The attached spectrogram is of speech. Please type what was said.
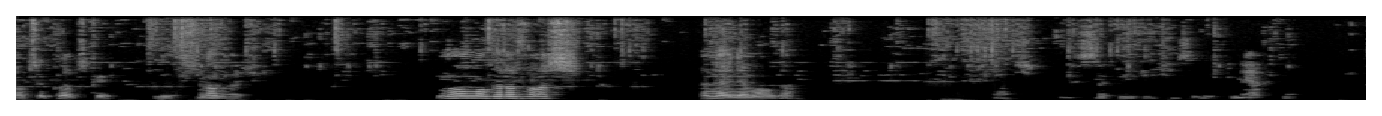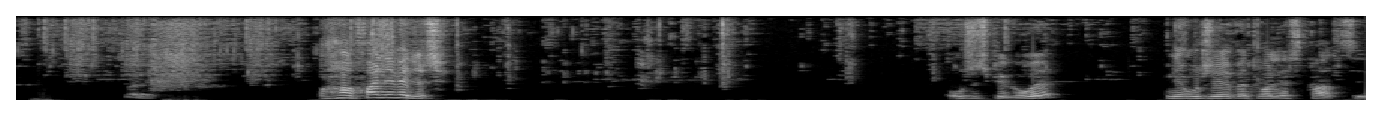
raczej kuleczki. Zatrzymałeś. No, mogę rozwalać... Nie, nie mogę. Patrz, sobie. Nie jak to? To jest. Aha, fajnie wiedzieć. Użyć piguły? Nie, użyję ewentualnie spacji.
